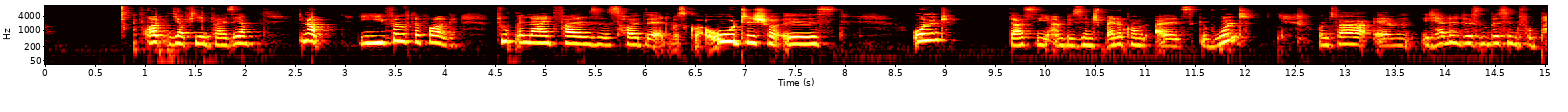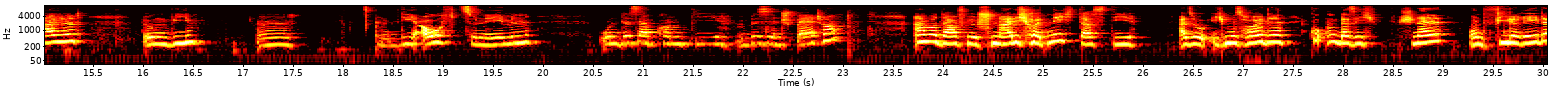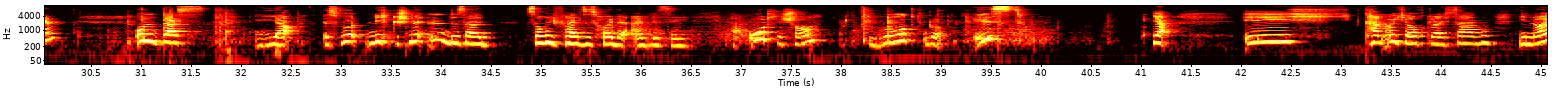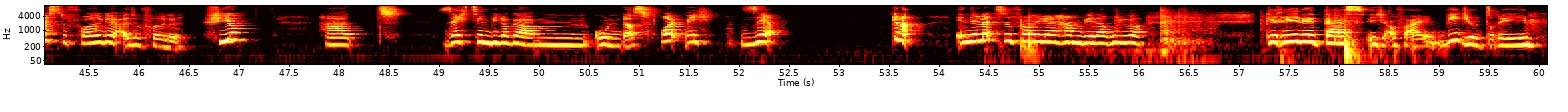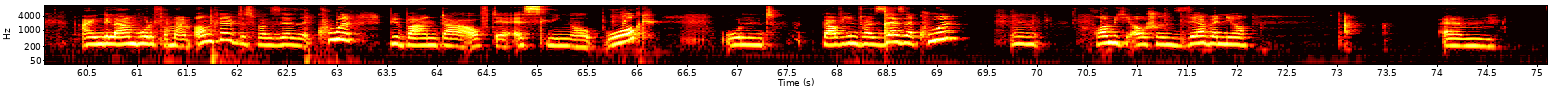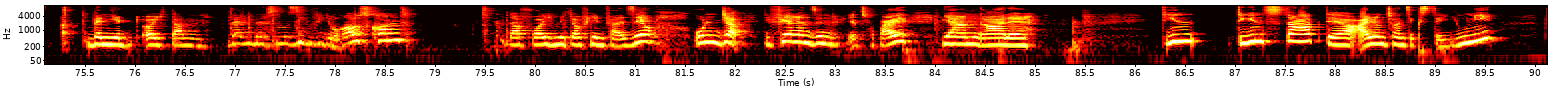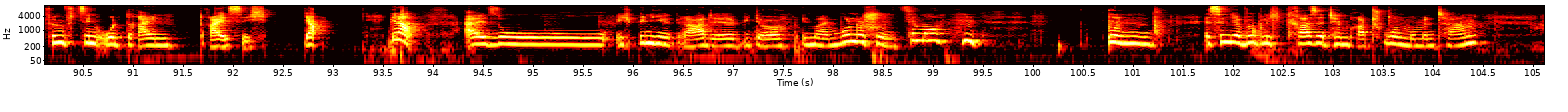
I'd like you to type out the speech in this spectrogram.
Freut mich auf jeden Fall sehr. Genau, die fünfte Folge. Tut mir leid, falls es heute etwas chaotischer ist und dass sie ein bisschen später kommt als gewohnt. Und zwar, ähm, ich hatte das ein bisschen verpeilt, irgendwie äh, die aufzunehmen. Und deshalb kommt die ein bisschen später. Aber dafür schneide ich heute nicht, dass die. Also ich muss heute gucken, dass ich schnell und viel rede. Und das, ja, es wird nicht geschnitten, deshalb sorry, falls es heute ein bisschen chaotischer wird oder ist. Ja, ich kann euch auch gleich sagen, die neueste Folge, also Folge 4, hat 16 Wiedergaben und das freut mich sehr. Genau. In der letzten Folge haben wir darüber geredet, dass ich auf einem Videodreh eingeladen wurde von meinem Onkel. Das war sehr, sehr cool. Wir waren da auf der Esslinger Burg und war auf jeden Fall sehr, sehr cool. Mhm. Freue mich auch schon sehr, wenn ihr, ähm, wenn ihr euch dann, wenn das Musikvideo rauskommt. Da freue ich mich auf jeden Fall sehr. Und ja, die Ferien sind jetzt vorbei. Wir haben gerade Dien Dienstag, der 21. Juni. 15.33 Uhr. Ja, genau. Also, ich bin hier gerade wieder in meinem wunderschönen Zimmer. Und es sind ja wirklich krasse Temperaturen momentan.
